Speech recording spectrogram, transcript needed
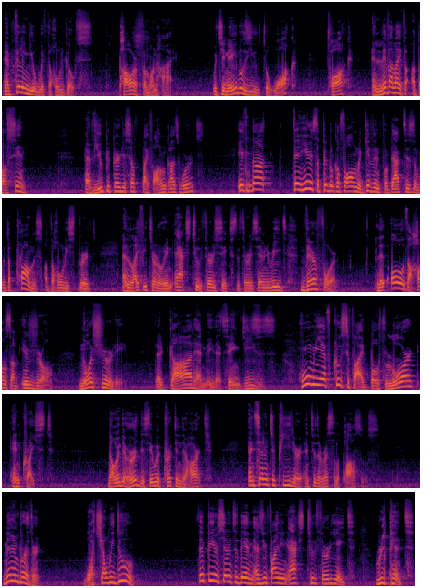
and filling you with the Holy Ghost, power from on high, which enables you to walk, talk, and live a life above sin. Have you prepared yourself by following God's words? If not, then here's the biblical formula given for baptism with the promise of the Holy Spirit and life eternal in Acts 2 36 to 37 It reads, Therefore, let all the house of Israel know surely that God had made that same Jesus, whom ye have crucified, both Lord and Christ. Now, when they heard this, they were pricked in their heart and said unto Peter and to the rest of the apostles, Men and brethren, what shall we do? Then Peter said unto them, as we find in Acts 2:38, Repent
